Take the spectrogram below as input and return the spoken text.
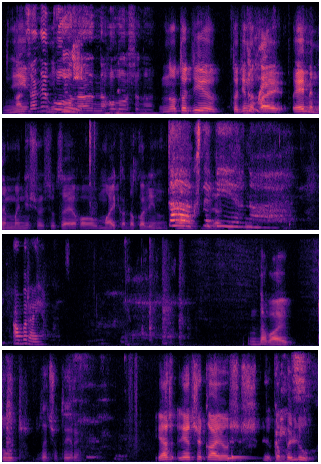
Ні. А це не Ні. було Ні. на, наголошено. Ну тоді, тоді нехай Емінем мені щось у це його майка до колін. Так, А, все блядь. вірно. Обирай. Давай тут за 4. Я, ж- я чекаю капелюх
